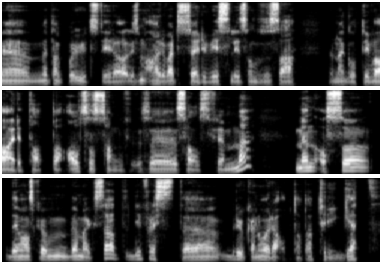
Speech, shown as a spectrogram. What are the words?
med, med tanke på utstyret, liksom, har det vært service, litt sånn som du sa, den er godt ivaretatt og alt sånn salgsfremmende. Men også det man skal bemerke seg, at de fleste brukerne våre er opptatt av trygghet.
